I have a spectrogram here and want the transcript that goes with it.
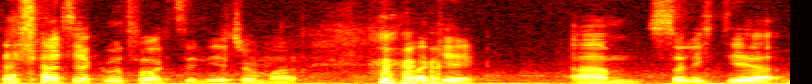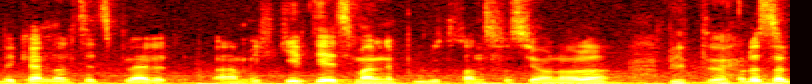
Das hat ja gut funktioniert schon mal. Okay. ähm, soll ich dir, wir können uns jetzt bleiben, ähm, ich gebe dir jetzt mal eine Bluttransfusion, oder? Bitte. Oder soll,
